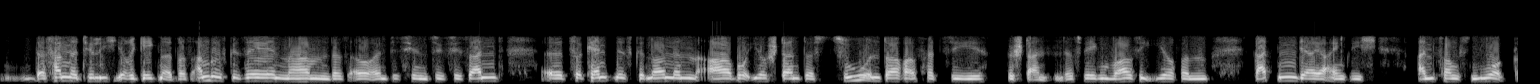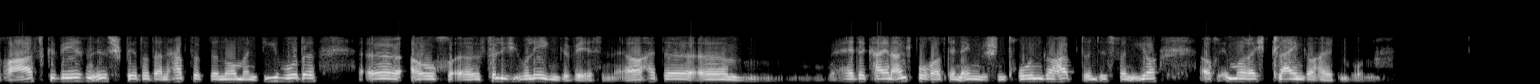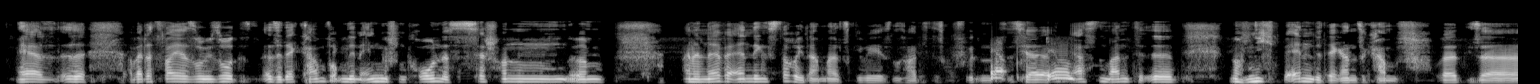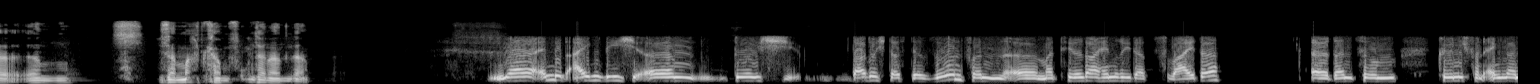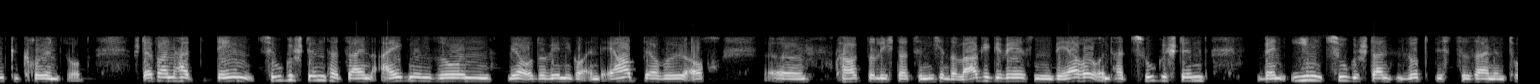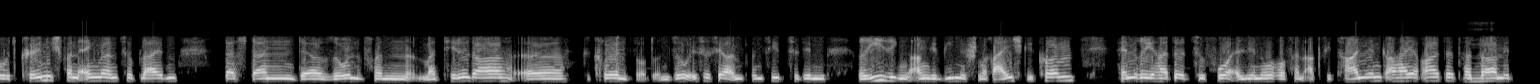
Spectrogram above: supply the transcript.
das haben natürlich ihre Gegner etwas anderes gesehen, haben das auch ein bisschen suffisant äh, zur Kenntnis genommen, aber ihr stand das zu und darauf hat sie bestanden. Deswegen war sie ihrem Gatten, der ja eigentlich anfangs nur Graf gewesen ist, später dann Herzog der Normandie wurde, äh, auch äh, völlig überlegen gewesen. Er hatte ähm, hätte keinen Anspruch auf den englischen Thron gehabt und ist von ihr auch immer recht klein gehalten worden. Ja, also, aber das war ja sowieso, also der Kampf um den englischen Thron, das ist ja schon ähm, eine never-ending Story damals gewesen, so hatte ich das Gefühl. Und ja, das ist ja, ja, im ersten Band äh, noch nicht beendet, der ganze Kampf oder dieser ähm, dieser Machtkampf untereinander. Ja, er endet eigentlich ähm, durch dadurch, dass der Sohn von äh, Mathilda Henry II. Äh, dann zum König von England gekrönt wird. Stefan hat dem zugestimmt, hat seinen eigenen Sohn mehr oder weniger enterbt, der wohl auch äh, charakterlich dazu nicht in der Lage gewesen wäre und hat zugestimmt, wenn ihm zugestanden wird, bis zu seinem Tod König von England zu bleiben, dass dann der Sohn von Mathilda äh, gekrönt wird. Und so ist es ja im Prinzip zu dem riesigen angewinischen Reich gekommen. Henry hatte zuvor Eleonore von Aquitanien geheiratet, hat mhm. damit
